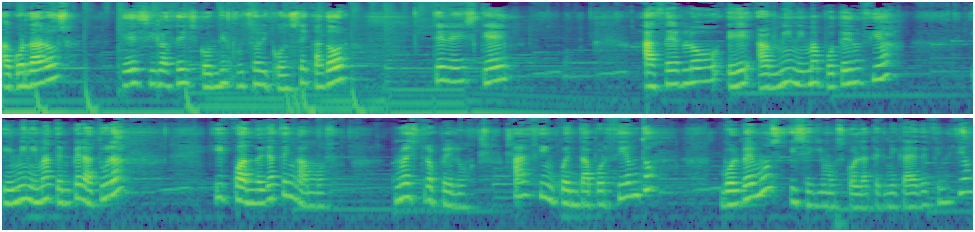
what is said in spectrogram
Acordaros que si lo hacéis con difusor y con secador, tenéis que hacerlo eh, a mínima potencia y mínima temperatura. Y cuando ya tengamos nuestro pelo al 50%, volvemos y seguimos con la técnica de definición.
